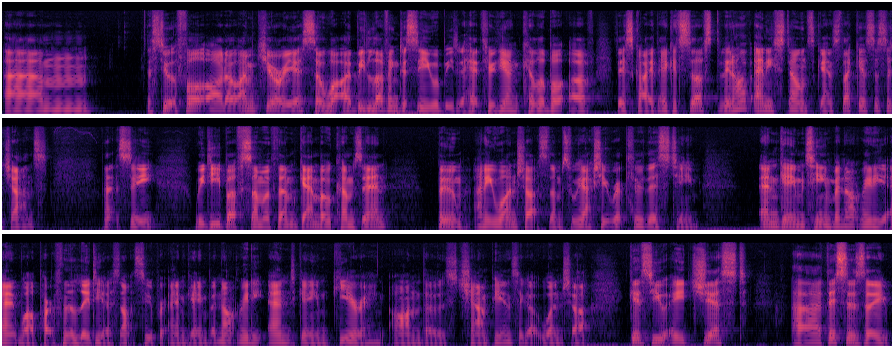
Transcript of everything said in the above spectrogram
Um, let's do it full auto. I'm curious. So what I'd be loving to see would be to hit through the unkillable of this guy. They could still have, they don't have any stone skins. So that gives us a chance. Let's see. We debuff some of them. Genbo comes in. Boom. And he one-shots them. So we actually rip through this team end game team, but not really. End, well, apart from the Lydia, it's not super end game, but not really end game gearing on those champions. They got one shot. Gives you a gist. Uh, this is a.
